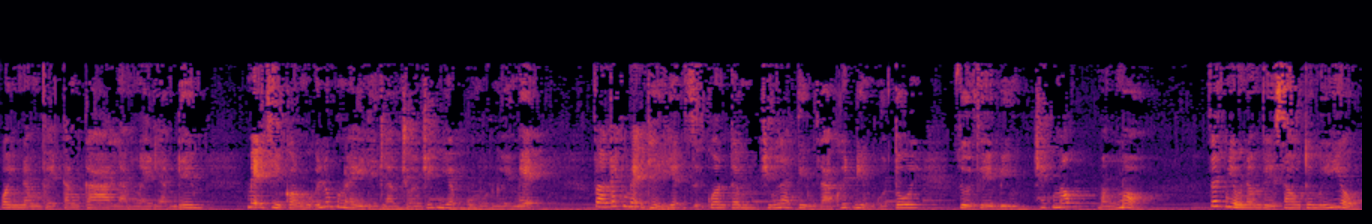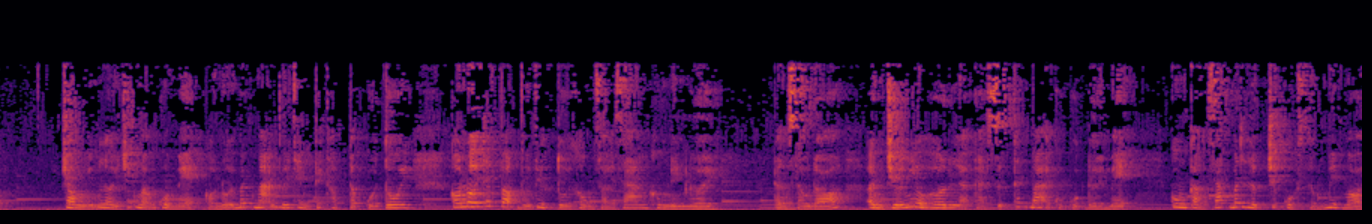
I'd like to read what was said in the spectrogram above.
Quanh năm phải tăng ca làm ngày làm đêm. Mẹ chỉ còn mỗi lúc này để làm tròn trách nhiệm của một người mẹ. Và cách mẹ thể hiện sự quan tâm chính là tìm ra khuyết điểm của tôi Rồi phê bình, trách móc, mắng mỏ. Rất nhiều năm về sau tôi mới hiểu trong những lời trách mắng của mẹ có nỗi bất mãn với thành tích học tập của tôi Có nỗi thất vọng với việc tôi không giỏi giang, không nền người. Đằng sau đó ẩn chứa nhiều hơn là cả sự thất bại của cuộc đời mẹ Cùng cảm giác bất lực trước cuộc sống mệt mỏi.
